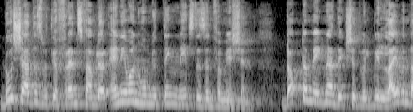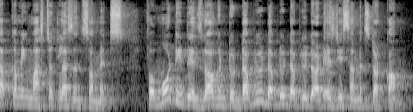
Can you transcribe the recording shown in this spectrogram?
Do share this with your friends, family, or anyone whom you think needs this information. Dr. Meghna Dikshit will be live in the upcoming masterclass and summits. For more details, log on to www.sgsummits.com.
